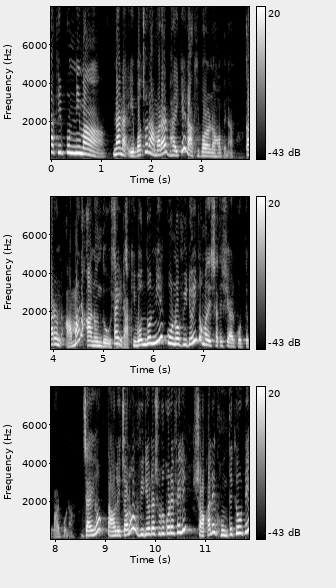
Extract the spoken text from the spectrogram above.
রাখি পূর্ণিমা। না না, এবছর আমার আর ভাইকে রাখি পরানো হবে না। কারণ আমার আনন্দ তাই রাখি বন্ধন নিয়ে কোনো ভিডিওই তোমাদের সাথে শেয়ার করতে পারব না। যাই হোক তাহলে চলো ভিডিওটা শুরু করে ফেলি। সকালে ঘুম থেকে উঠে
